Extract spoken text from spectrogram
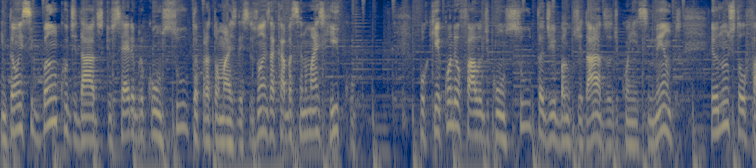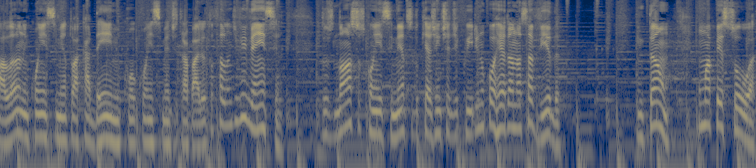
Então, esse banco de dados que o cérebro consulta para tomar as decisões acaba sendo mais rico. Porque quando eu falo de consulta de banco de dados ou de conhecimento, eu não estou falando em conhecimento acadêmico ou conhecimento de trabalho, eu estou falando de vivência dos nossos conhecimentos, do que a gente adquire no correr da nossa vida. Então, uma pessoa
